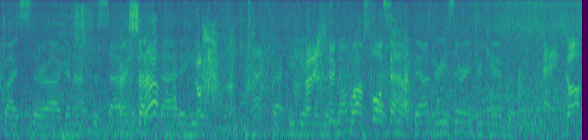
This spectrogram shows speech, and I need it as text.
space. They're uh, going to have to sail Okay, a set bit up. better here. Tack back again. Ready, and there's two, not one, much four space in down. that boundary. Is there Andrew Campbell? Hey, got.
